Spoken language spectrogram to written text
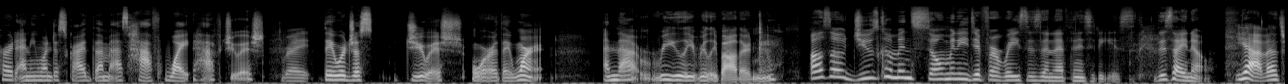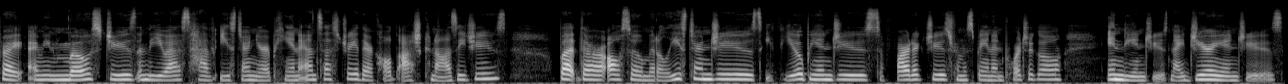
heard anyone describe them as half white, half Jewish. Right. They were just Jewish or they weren't. And that really, really bothered me. Also, Jews come in so many different races and ethnicities. This I know. Yeah, that's right. I mean, most Jews in the US have Eastern European ancestry. They're called Ashkenazi Jews. But there are also Middle Eastern Jews, Ethiopian Jews, Sephardic Jews from Spain and Portugal, Indian Jews, Nigerian Jews.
